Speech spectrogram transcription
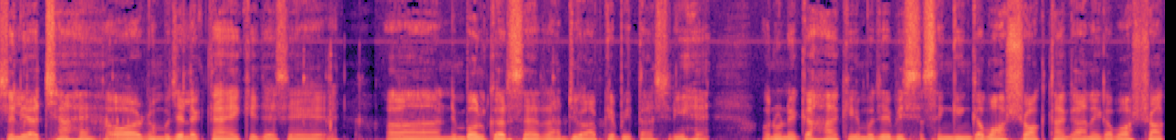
चलिए अच्छा है और मुझे लगता है कि जैसे निम्बोलकर सर जो आपके पिताश्री हैं उन्होंने कहा कि मुझे भी सिंगिंग का बहुत शौक था गाने का बहुत शौक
